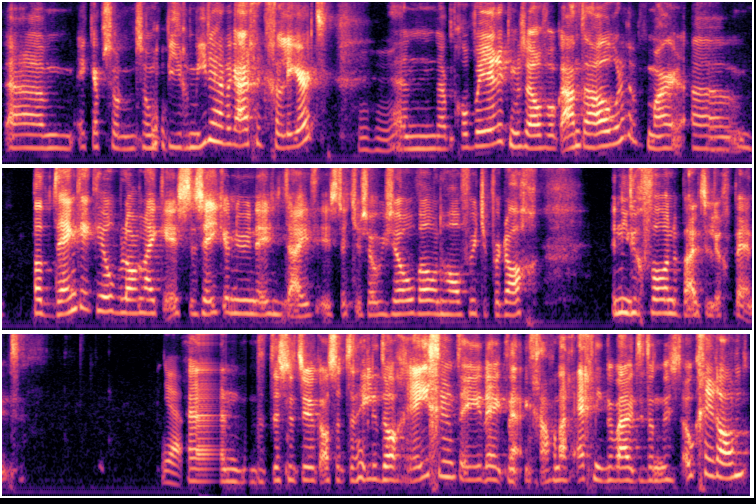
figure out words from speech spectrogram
ehm, ik heb zo'n zo'n piramide heb ik eigenlijk geleerd. Mhm. En daar probeer ik mezelf ook aan te houden. Maar ehm, wat denk ik heel belangrijk is, zeker nu in deze tijd, is dat je sowieso wel een half uurtje per dag in ieder geval in de buitenlucht bent. Ja. En dat is natuurlijk als het een hele dag regent en je denkt, nou, ik ga vandaag echt niet naar buiten, dan is het ook geen ramp.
